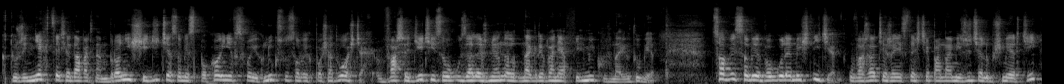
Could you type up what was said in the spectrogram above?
którzy nie chcecie dawać nam broni, siedzicie sobie spokojnie w swoich luksusowych posiadłościach. Wasze dzieci są uzależnione od nagrywania filmików na YouTubie. Co wy sobie w ogóle myślicie? Uważacie, że jesteście panami życia lub śmierci?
